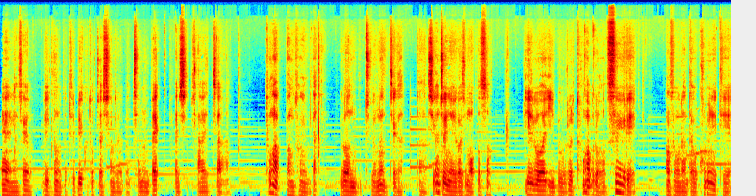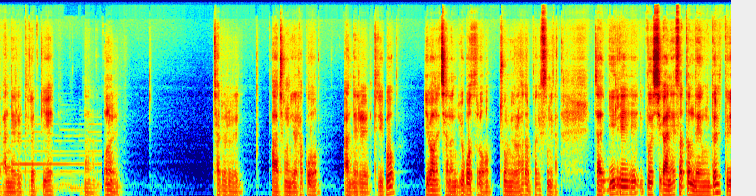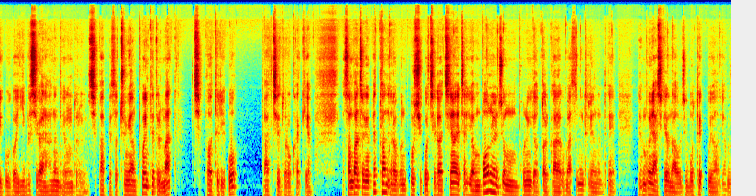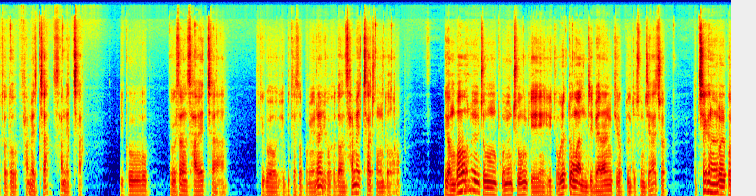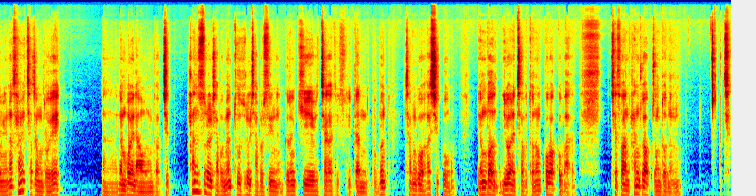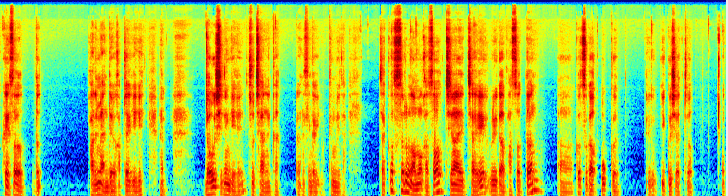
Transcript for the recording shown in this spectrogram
네, 안녕하세요. 위크노트TV 구독자 시청자 여러분, 1184회차 통합 방송입니다. 이번 주는 제가 아, 시간적인 여유가 좀 없어서 1부와 2부를 통합으로 수요일에 방송을 한다고 커뮤니티에 안내를 드렸기에 어, 오늘 자료를 다 정리를 하고 안내를 드리고 이번 회차는 이것으로 종료를 하도록 하겠습니다. 자, 1부 시간에 썼던 내용들, 그리고 그 2부 시간에 하는 내용들을 집합해서 중요한 포인트들만 짚어드리고 마치도록 할게요. 전반적인 패턴 여러분 보시고 제가 지난 회차 연본을 좀 보는 게 어떨까라고 말씀을 드렸는데, 연본이 아쉽게도 나오지 못했고요. 여기서도 3회차, 3회차, 그리고 여기서는 4회차, 그리고 이 밑에서 보면은 여기서도 한 3회차 정도 연본을 좀 보면 좋은 게 이렇게 오랫동안 이제 멸하는 기록들도 존재하죠. 최근을 보면은 3회차 정도의 어, 연본에 나오는 것, 즉, 한 수를 잡으면 두 수를 잡을 수 있는 그런 기회 회차가 될 수도 있다는 부분 참고하시고, 연본, 이번 회차부터는 꼬박꼬박 최소한 한 조합 정도는 체크해서 넣, 받으면 안 돼요. 갑자기 넣으시는 게 좋지 않을까라는 생각이 듭니다. 자, 끝으로 넘어가서 지난 회차에 우리가 봤었던 어, 끝수가 5끝 그리고 이 끝이었죠.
